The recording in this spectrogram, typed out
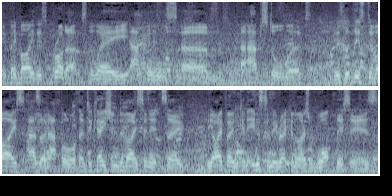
if they buy this product, the way Apple's um, App Store works is that this device has an Apple authentication device in it, so the iPhone can instantly recognize what this is,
